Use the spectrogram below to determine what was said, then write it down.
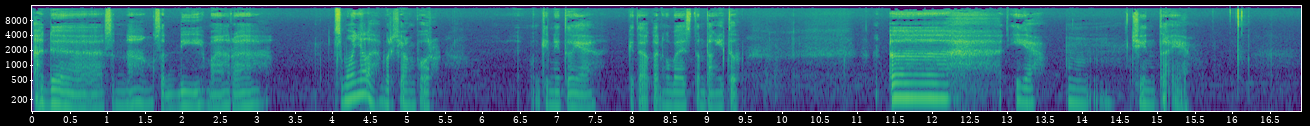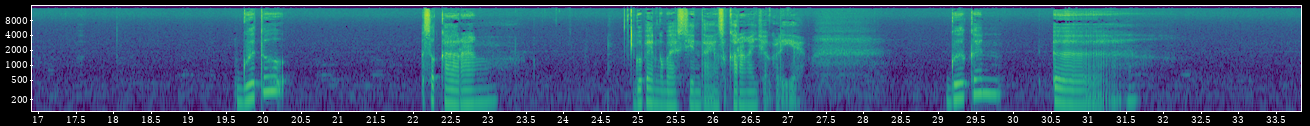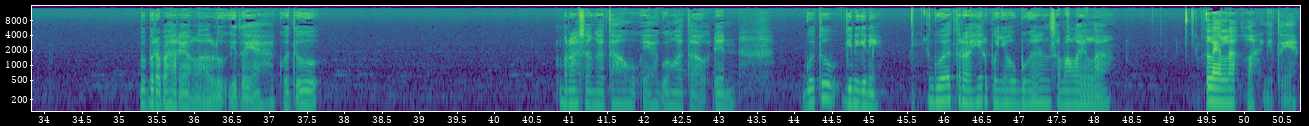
Ada senang sedih marah. Semuanya lah bercampur. Mungkin itu ya. Kita akan ngebahas tentang itu. Eh uh, iya. Hmm, cinta ya. Gue tuh sekarang gue pengen ngebahas cinta yang sekarang aja kali ya. Gue kan uh, beberapa hari yang lalu gitu ya gue tuh merasa nggak tahu ya gue nggak tahu. Dan gue tuh gini gini gue terakhir punya hubungan sama Lela. Lela lah gitu ya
